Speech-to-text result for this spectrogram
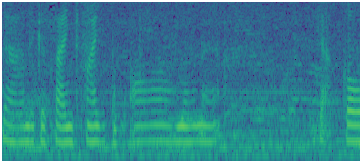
ចានេះកសែងខ្មែរទាំងអស់នោះណាចាក់គោ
